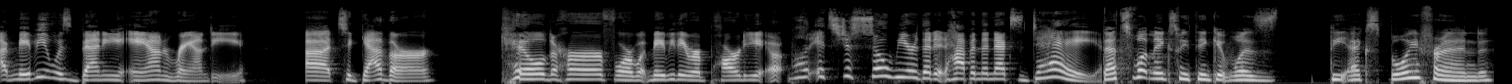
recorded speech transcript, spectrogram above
Uh, maybe it was Benny and Randy uh, together killed her for what maybe they were partying. Uh, well, it's just so weird that it happened the next day. That's what makes me think it was the ex boyfriend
